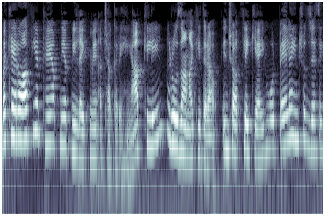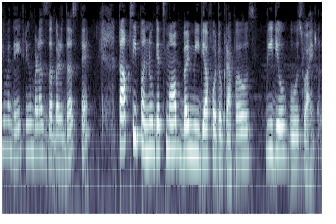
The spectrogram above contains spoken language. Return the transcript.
بخیر و آفیت ہیں اپنی اپنی لائف میں اچھا ہیں آپ کے لیے روزانہ کی طرح ان لے کے آئی ہوں اور پہلا ان جیسے کہ میں دیکھ رہی ہوں بڑا زبردست ہے Taapsee Pannu gets mobbed by media photographers video goes viral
